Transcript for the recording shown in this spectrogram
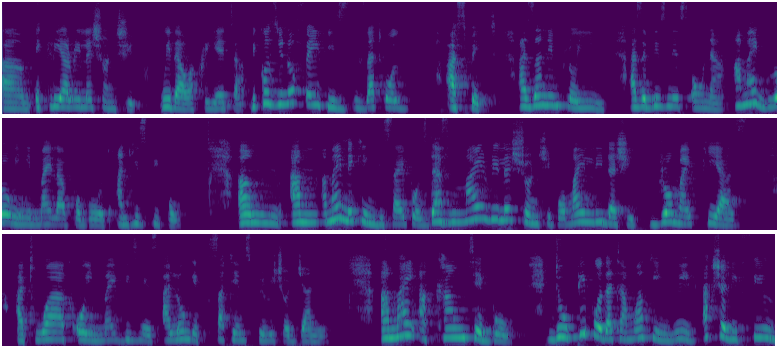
um, a clear relationship with our Creator? Because you know, faith is is that whole aspect. As an employee, as a business owner, am I growing in my love for God and His people? Um, am, am I making disciples? Does my relationship or my leadership draw my peers at work or in my business along a certain spiritual journey? Am I accountable? Do people that I'm working with actually feel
